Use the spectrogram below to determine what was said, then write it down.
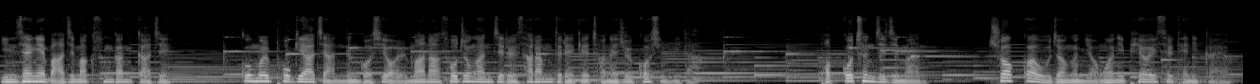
인생의 마지막 순간까지 꿈을 포기하지 않는 것이 얼마나 소중한지를 사람들에게 전해줄 것입니다. 벚꽃은 지지만 추억과 우정은 영원히 피어 있을 테니까요.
